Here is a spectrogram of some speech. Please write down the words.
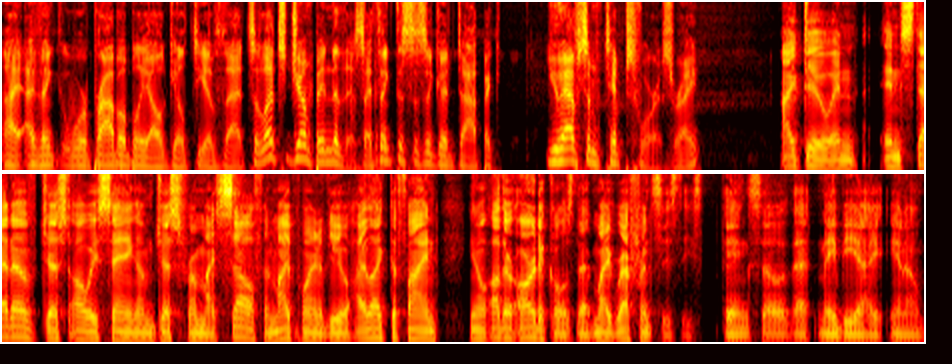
I, I think we're probably all guilty of that. So let's jump into this. I think this is a good topic. You have some tips for us, right? I do. And instead of just always saying them just from myself and my point of view, I like to find, you know, other articles that might references these things so that maybe I, you know,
